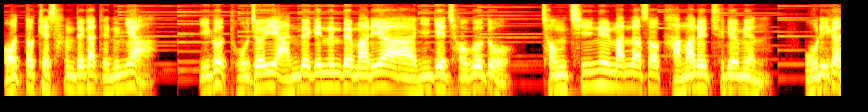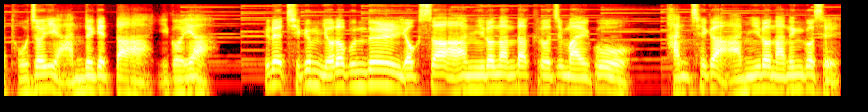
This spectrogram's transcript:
어떻게 상대가 되느냐? 이거 도저히 안 되겠는데 말이야. 이게 적어도 정치인을 만나서 가마를 주려면 우리가 도저히 안 되겠다. 이거야. 그래, 지금 여러분들 역사 안 일어난다 그러지 말고 단체가 안 일어나는 것을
